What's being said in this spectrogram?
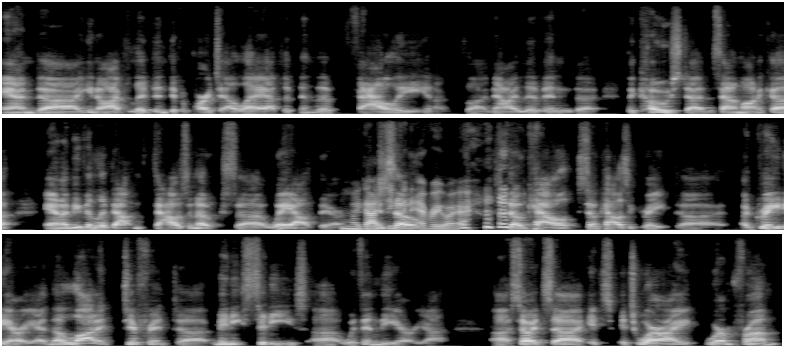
and uh, you know, I've lived in different parts of LA. I've lived in the Valley, and I've, uh, now I live in the the coast in Santa Monica, and I've even lived out in Thousand Oaks, uh, way out there. Oh my gosh, and you've so, been everywhere. SoCal, SoCal is a great uh, a great area, and a lot of different uh, mini cities within the area. so it's it's it's where I where I'm from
